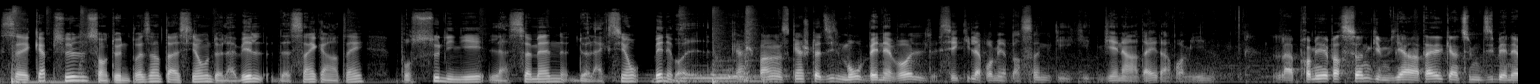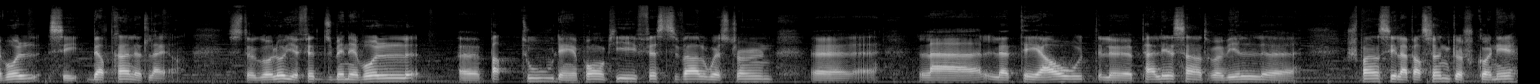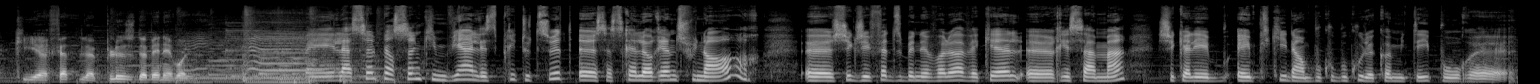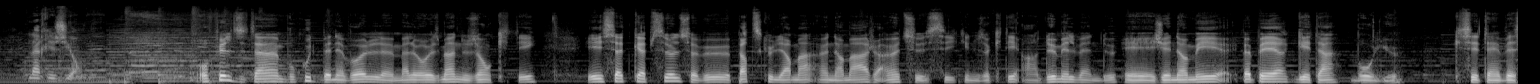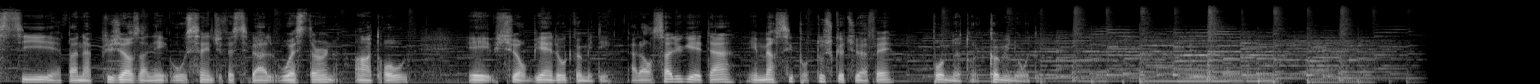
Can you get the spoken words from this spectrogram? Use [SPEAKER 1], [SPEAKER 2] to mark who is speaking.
[SPEAKER 1] Ces capsules sont une présentation de la ville de Saint-Quentin pour souligner la semaine de l'action bénévole.
[SPEAKER 2] Quand je pense, quand je te dis le mot bénévole, c'est qui la première personne qui, qui te vient en tête en premier? là?
[SPEAKER 3] La première personne qui me vient en tête quand tu me dis bénévole, c'est Bertrand Leclerc. Ce gars-là, il a fait du bénévole euh, partout, d'un pompier, festival western, euh, la- le théâtre, le palais centre-ville. euh, je pense que c'est la personne que je connais qui a fait le plus de bénévoles.
[SPEAKER 4] Ben, la seule personne qui me vient à l'esprit tout de suite, euh, ce serait Lorraine Chouinard. Euh, je sais que j'ai fait du bénévolat avec elle euh, récemment. Je sais qu'elle est impliquée dans beaucoup, beaucoup de comités pour euh, la région.
[SPEAKER 1] Au fil du temps, beaucoup de bénévoles malheureusement nous ont quittés et cette capsule se veut particulièrement un hommage à un de ceux-ci qui nous a quittés en 2022 et j'ai nommé Pépère Guétan Beaulieu qui s'est investi pendant plusieurs années au sein du festival Western entre autres et sur bien d'autres comités. Alors salut Gaétan et merci pour tout ce que tu as fait pour notre communauté.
